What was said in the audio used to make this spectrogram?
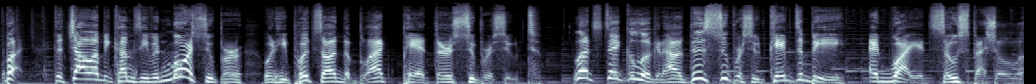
But T'Challa becomes even more super when he puts on the Black Panther supersuit. Let's take a look at how this supersuit came to be and why it's so special.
